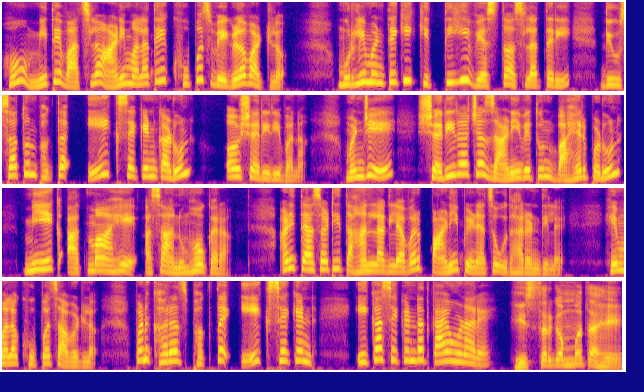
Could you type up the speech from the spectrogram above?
हो मी ते वाचलं आणि मला ते खूपच वेगळं वाटलं. मुरली म्हणते की कितीही व्यस्त असला तरी दिवसातून फक्त एक सेकंड काढून अशरीरी बना. म्हणजे शरीराच्या जाणीवेतून बाहेर पडून मी एक आत्मा आहे असा अनुभव करा. आणि त्यासाठी तहान लागल्यावर पाणी पिण्याचं उदाहरण दिलंय. हे मला खूपच आवडलं. पण खरंच फक्त एक सेकंड एका सेकंदात काय होणार आहे? हीच तर गंमत आहे.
